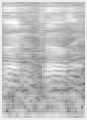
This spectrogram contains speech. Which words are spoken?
go in the building.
